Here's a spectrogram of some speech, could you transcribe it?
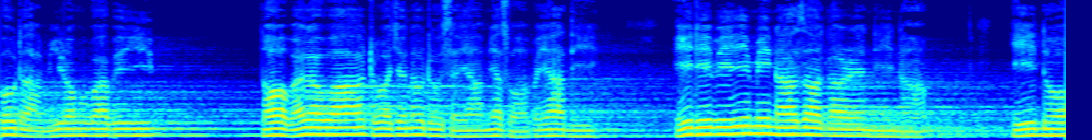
ဗုဒ္ဓမြည်တော်မူပါ၏သောဘဂဝါထိုကျွန်ုပ်တို့ဆရာမြတ်စွာဘုရားသည် ဣတိပိဣမိနာသကာရဏီနာဤသော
